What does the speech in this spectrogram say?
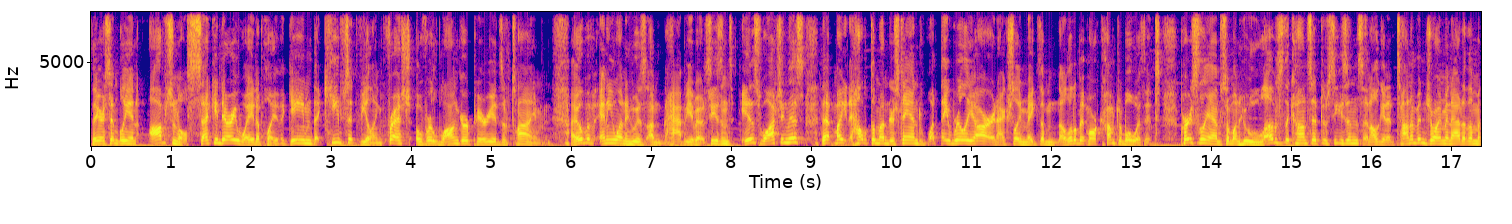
They are simply an optional secondary way to play the game that keeps it feeling fresh over longer periods of time. I hope if anyone who is unhappy about seasons is watching this, that might help them understand what they really are and actually make them a little bit more comfortable with it. Personally, I'm someone who loves the concept of seasons and I'll get a ton of enjoyment out of them,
